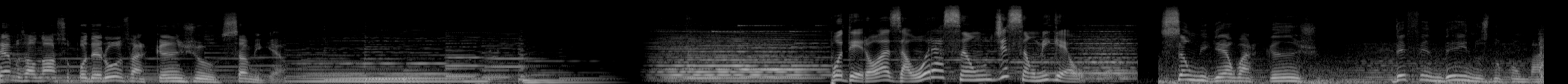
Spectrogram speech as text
Rezemos ao nosso poderoso arcanjo São Miguel. Poderosa oração de São Miguel. São Miguel Arcanjo, defendei-nos no combate.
